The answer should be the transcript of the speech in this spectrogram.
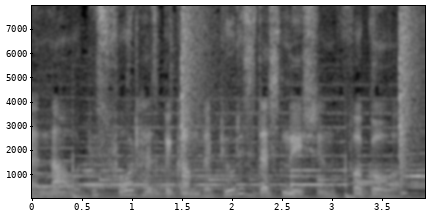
And now this fort has become the tourist destination for Goa.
